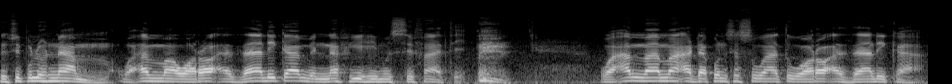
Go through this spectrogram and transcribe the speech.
76 wa amma wara'a dzalika min nafyihi musifati. wa amma ma adapun sesuatu wara'a dzalika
